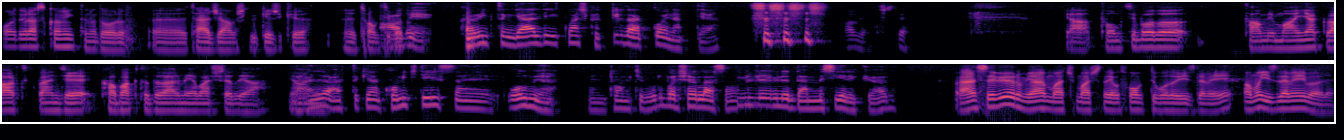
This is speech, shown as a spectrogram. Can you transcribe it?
orada biraz Covington'a doğru e, tercih almış gibi gözüküyor e, Tom Thibodeau. Abi Covington geldi ilk maç 41 dakika oynattı ya. Abi işte. Ya Tom Thibodeau tam bir manyak ve artık bence kabak tadı vermeye başladı ya. Yani Bence artık yani komik değilse hani olmuyor. Yani Tom Thibodeau başarılar sana güle güle denmesi gerekiyor abi. Ben seviyorum ya maç maçta Tom Thibodeau'yu izlemeyi ama izlemeyi böyle.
